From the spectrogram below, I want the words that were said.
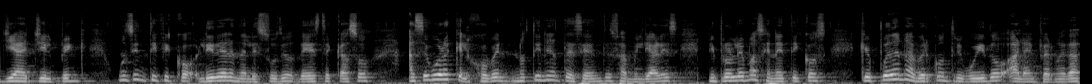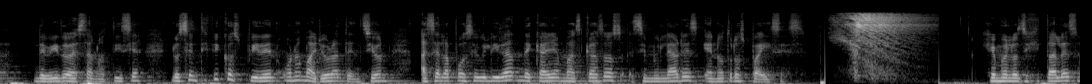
Jia Jilping, un científico líder en el estudio de este caso, asegura que el joven no tiene antecedentes familiares ni problemas genéticos que puedan haber contribuido a la enfermedad. Debido a esta noticia, los científicos piden una mayor atención hacia la posibilidad de que haya más casos similares en otros países. Gemelos digitales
